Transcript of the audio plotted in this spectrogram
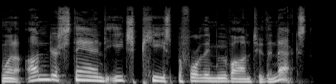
You want to understand each piece before they move on to the next.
